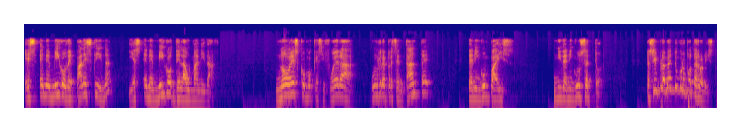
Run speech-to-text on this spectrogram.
es enemigo de Palestina y es enemigo de la humanidad. No es como que si fuera un representante de ningún país ni de ningún sector. Es simplemente un grupo terrorista.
